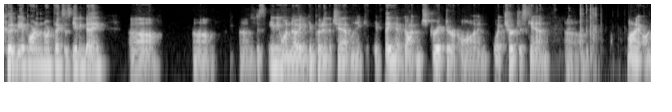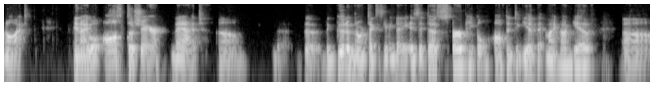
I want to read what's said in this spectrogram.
could be a part of the North Texas Giving Day. Um, um, um, does anyone know, you can put in the chat link, if they have gotten stricter on what churches can uh, apply or not. And I will also share that um, the, the, the good of the North Texas Giving Day is it does spur people often to give that might not give. Uh,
